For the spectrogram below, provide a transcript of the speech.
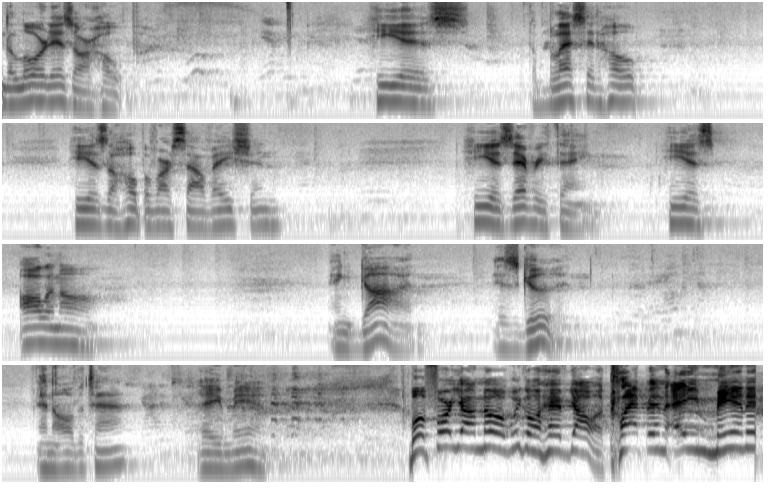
And the Lord is our hope. He is the blessed hope. He is the hope of our salvation. He is everything. He is all in all. And God is good. And all the time. Amen. Before y'all know it, we're going to have y'all a clapping amen.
